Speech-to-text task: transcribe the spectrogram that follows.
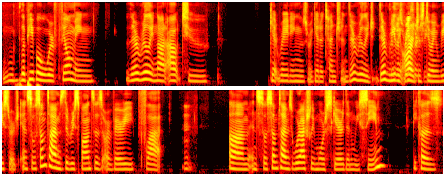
the people we're filming they're really not out to get ratings or get attention they're really they really just are just doing research and so sometimes the responses are very flat Mm. um and so sometimes we're actually more scared than we seem because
